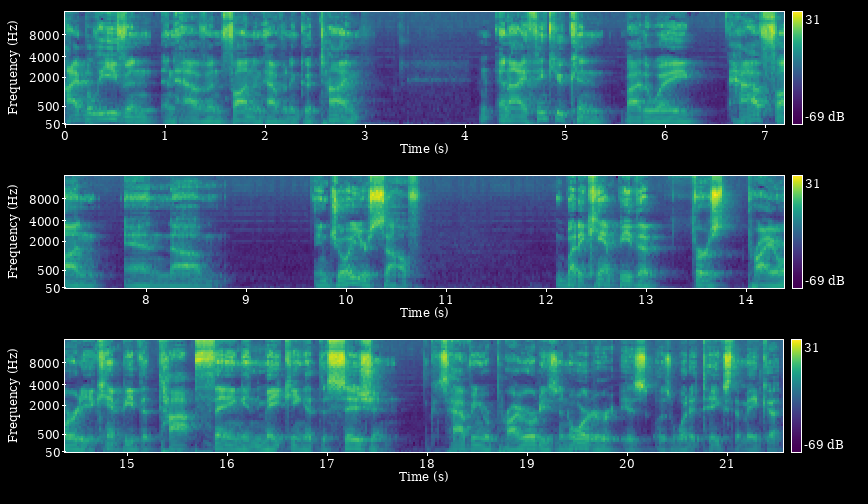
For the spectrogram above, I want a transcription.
I believe in, in having fun and having a good time. And I think you can, by the way, have fun and um, enjoy yourself. But it can't be the first priority. It can't be the top thing in making a decision because having your priorities in order is, is what it takes to make a,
